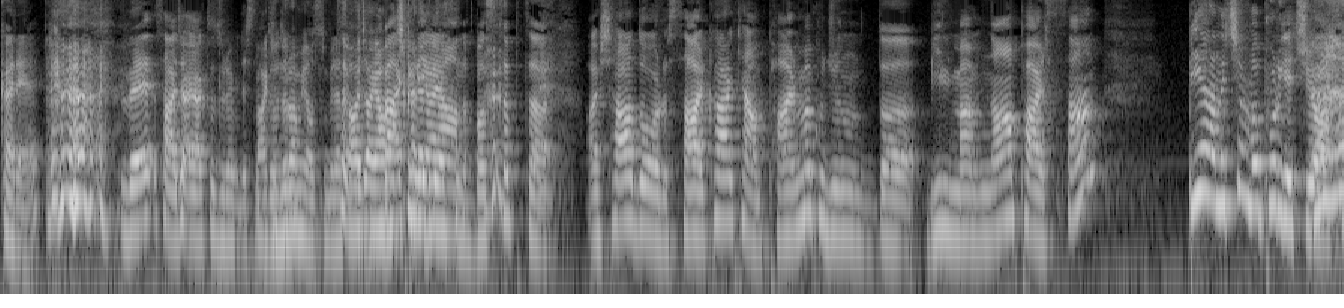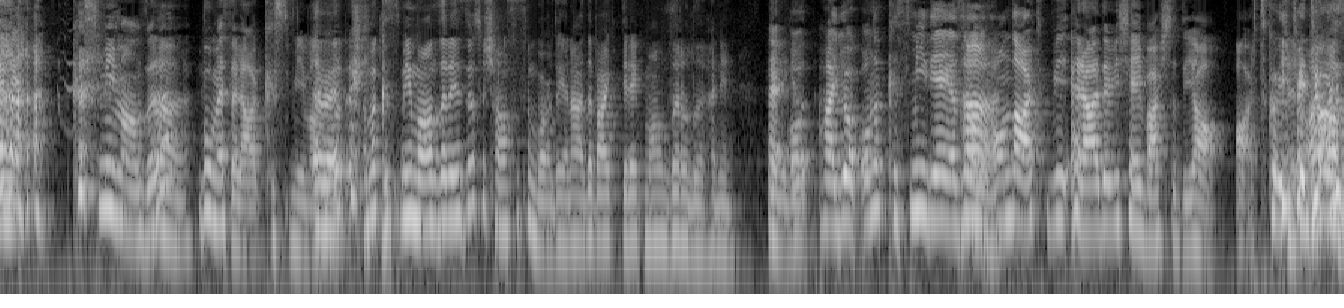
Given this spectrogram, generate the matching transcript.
kare ve sadece ayakta durabilirsin. Belki Dönüm- duramıyorsun bile, Tabii, sadece ayağını belki bir çıkarabiliyorsun. ayağını basıp da aşağı doğru sarkarken parmak ucunda bilmem ne yaparsan bir an için vapur geçiyor. Hani kısmi manzara. Ha. Bu mesela kısmi manzara. Evet ama kısmi manzara yazıyorsa şanslısın bu arada. Genelde belki direkt manzaralı hani. He, o, ha yok onu kısmi diye yazıyorlar. Ha. Onda artık bir herhalde bir şey başladı ya artık ayıp Evet, ediyoruz.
